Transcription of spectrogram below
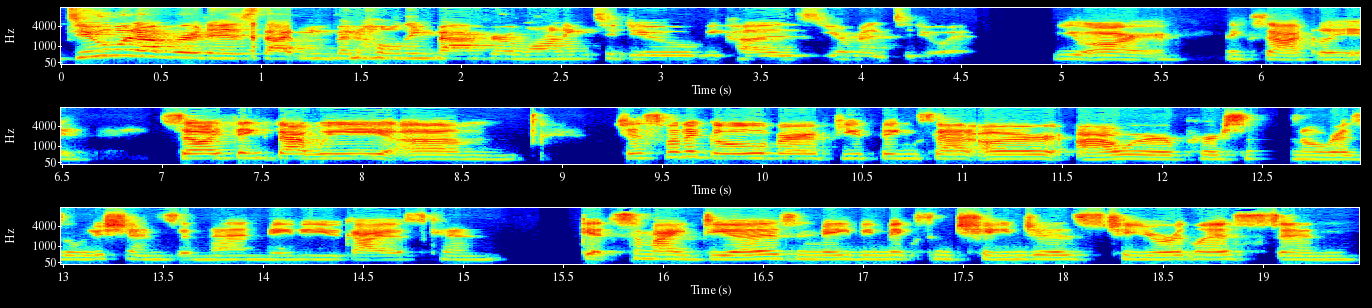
do whatever it is that you've been holding back or wanting to do because you're meant to do it. You are exactly. So I think that we um, just want to go over a few things that are our personal resolutions, and then maybe you guys can get some ideas and maybe make some changes to your list. And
